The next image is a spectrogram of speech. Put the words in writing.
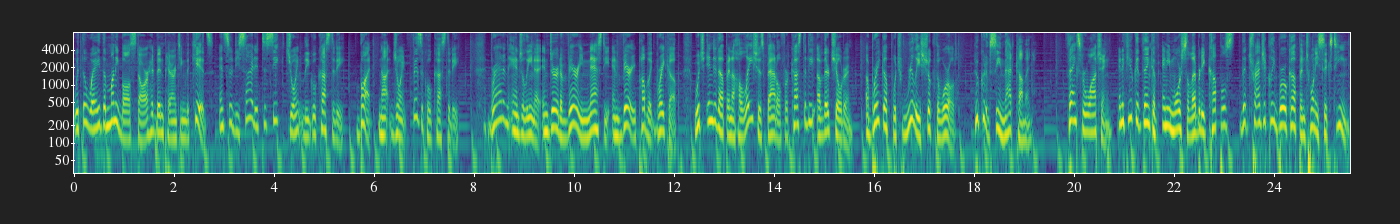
with the way the Moneyball star had been parenting the kids, and so decided to seek joint legal custody, but not joint physical custody. Brad and Angelina endured a very nasty and very public breakup, which ended up in a hellacious battle for custody of their children. A breakup which really shook the world. Who could have seen that coming? Thanks for watching, and if you could think of any more celebrity couples that tragically broke up in 2016,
